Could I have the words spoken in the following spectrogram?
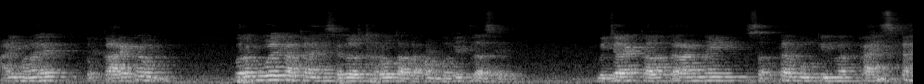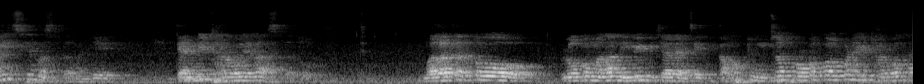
आणि म्हणाले तो कार्यक्रम बरं मुळे काका हे सगळं ठरवतात आपण बघितलं असेल. बिचाऱ्या कलाकारांनी सत्कार मूर्तींना काहीच काहीच हे नसतं. म्हणजे त्यांनी ठरवलेला असतं तो. मला तर तो लोक मला नेहमी विचारायचे का तुमचा प्रोटोकॉल पण हे ठरवता?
